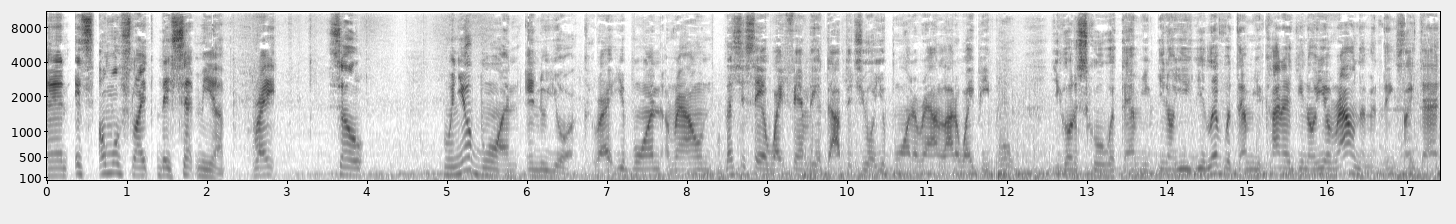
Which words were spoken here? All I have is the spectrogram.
and it's almost like they set me up, right? So when you're born in New York, right? You're born around, let's just say a white family adopted you, or you're born around a lot of white people. You go to school with them. You you know you, you live with them. You kind of you know you're around them and things like that.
